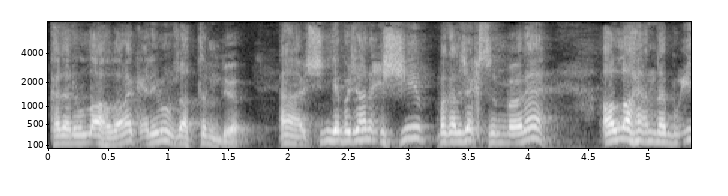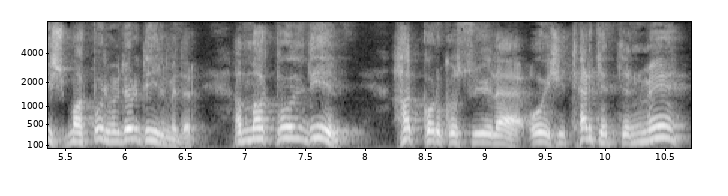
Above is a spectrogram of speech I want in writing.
kaderullah olarak elimi uzattım diyor. Ha, şimdi yapacağın işi bakacaksın böyle, Allah yanında bu iş makbul müdür değil midir? Ha, makbul değil. Hak korkusuyla o işi terk ettin mi,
